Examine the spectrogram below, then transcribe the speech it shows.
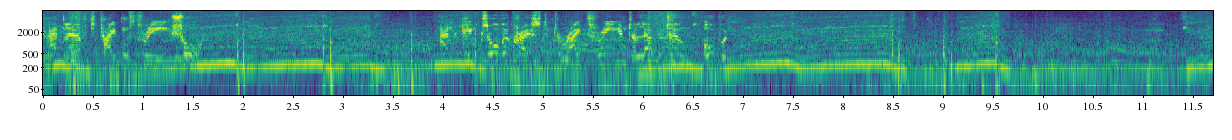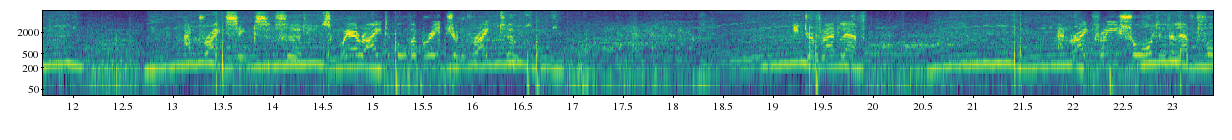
Flat left, tightens 3, short. And kicks over crest, into right 3, into left 2, open. And right 6, 30. Square right, over bridge, and right 2. Into flat left. And right 3 short into left 4.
